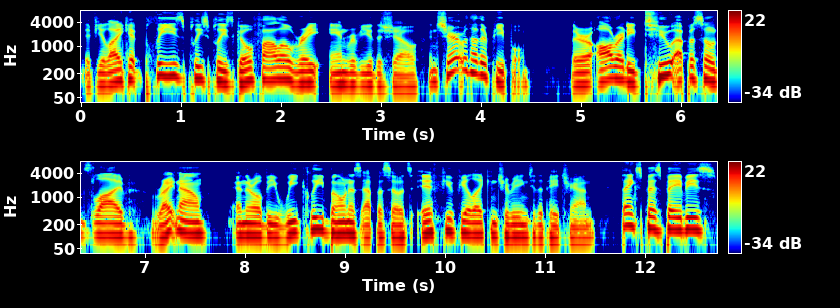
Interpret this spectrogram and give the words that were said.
If you like it, please, please, please go follow, rate, and review the show, and share it with other people. There are already two episodes live right now, and there will be weekly bonus episodes if you feel like contributing to the Patreon. Thanks, Piss Babies.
